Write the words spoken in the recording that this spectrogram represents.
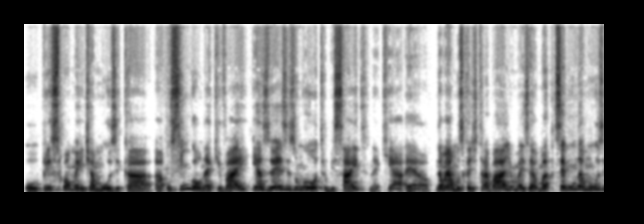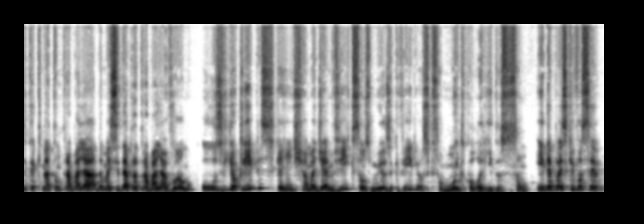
ou principalmente a música, uh, o single, né, que vai, e às vezes um ou outro b-side, né, que é, é, não é a música de trabalho, mas é uma segunda música que não é tão trabalhada, mas se der para trabalhar, vamos. Os videoclipes, que a gente chama de MV, que são os music videos, que são muito coloridos, são e depois que você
